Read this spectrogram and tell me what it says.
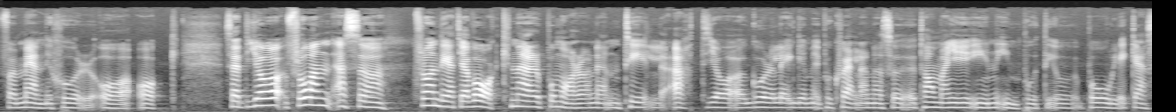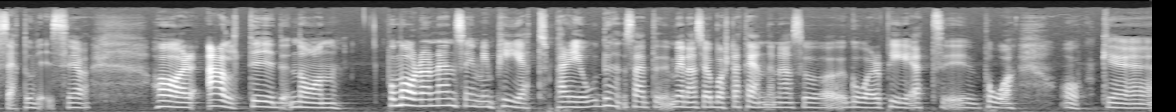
för människor och, och så att jag från, alltså från det att jag vaknar på morgonen till att jag går och lägger mig på kvällarna så tar man ju in input i, på olika sätt och vis. Jag har alltid någon på morgonen så är min P1-period, så att medan jag borstar tänderna så går P1 eh, på och eh,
